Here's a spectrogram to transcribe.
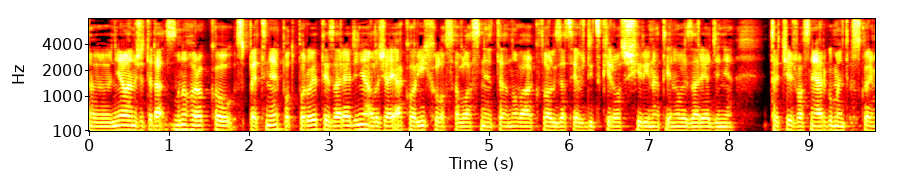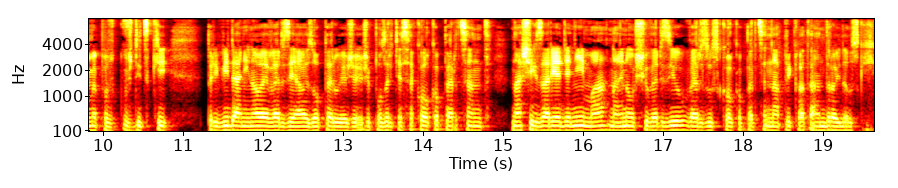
nielen, že teda mnoho rokov spätne podporuje tie zariadenia, ale že aj ako rýchlo sa vlastne tá nová aktualizácia vždycky rozšíri na tie nové zariadenia. To je tiež vlastne argument, s ktorým Apple vždycky pri vydaní novej verzie iOS operuje, že, že pozrite sa, koľko percent našich zariadení má najnovšiu verziu versus koľko percent napríklad androidovských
